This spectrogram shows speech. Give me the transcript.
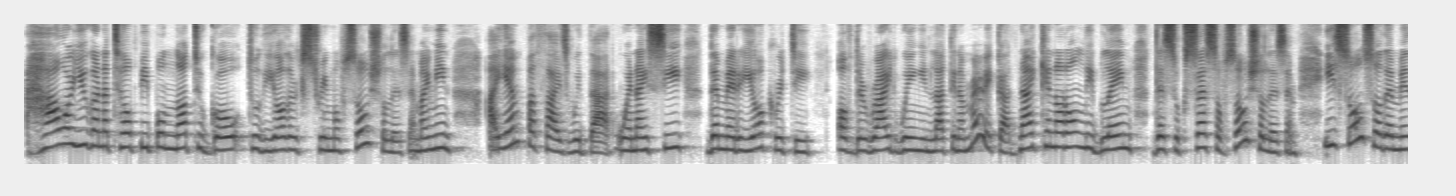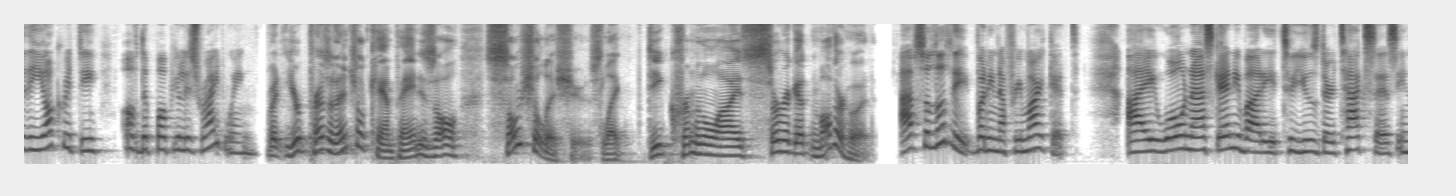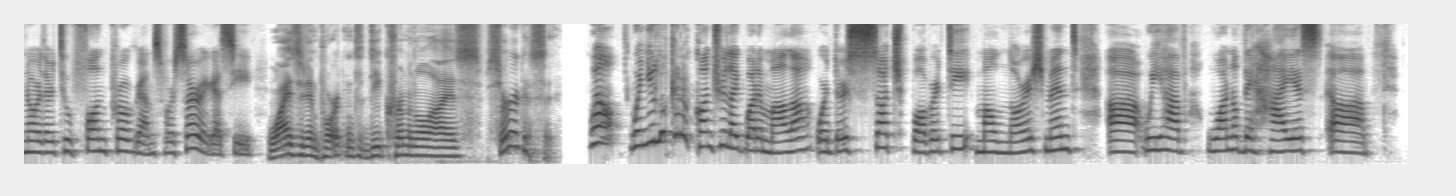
How are you going to tell people not to go to the other extreme of socialism? I mean, I empathize with that when I see the mediocrity of the right wing in Latin America. And I cannot only blame the success of socialism, it's also the mediocrity of the populist right wing. But your presidential campaign is all social issues like decriminalize surrogate motherhood. Absolutely, but in a free market. I won't ask anybody to use their taxes in order to fund programs for surrogacy. Why is it important to decriminalize surrogacy? Well, when you look at a country like Guatemala, where there's such poverty, malnourishment, uh, we have one of the highest uh,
